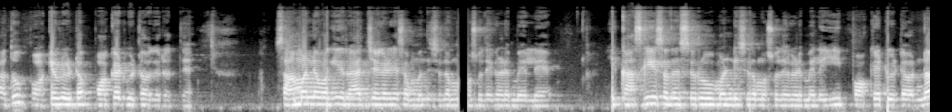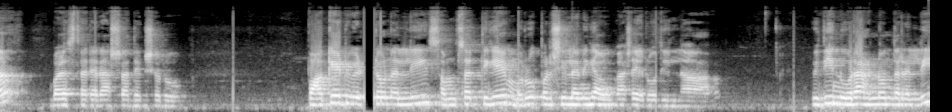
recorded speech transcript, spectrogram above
ಅದು ಪಾಕೆಟ್ ಬಿಟ್ಟು ಪಾಕೆಟ್ ಬಿಟ್ಟು ಆಗಿರುತ್ತೆ ಸಾಮಾನ್ಯವಾಗಿ ರಾಜ್ಯಗಳಿಗೆ ಸಂಬಂಧಿಸಿದ ಮಸೂದೆಗಳ ಮೇಲೆ, ಈ ಖಾಸಗಿ ಸದಸ್ಯರು ಮಂಡಿಸಿದ ಮಸೂದೆಗಳ ಮೇಲೆ ಈ ಪಾಕೆಟ್ ವಿಟೋವನ್ನು ಬಳಸ್ತಾರೆ ರಾಷ್ಟ್ರಾಧ್ಯಕ್ಷರು. ಪಾಕೆಟ್ ವಿಟೋನಲ್ಲಿ ಸಂಸತ್ತಿಗೆ ಮರುಪರಿಶೀಲನೆಗೆ ಅವಕಾಶ ಇರೋದಿಲ್ಲ. ವಿಧಿ ನೂರ ಹನ್ನೊಂದರಲ್ಲಿ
